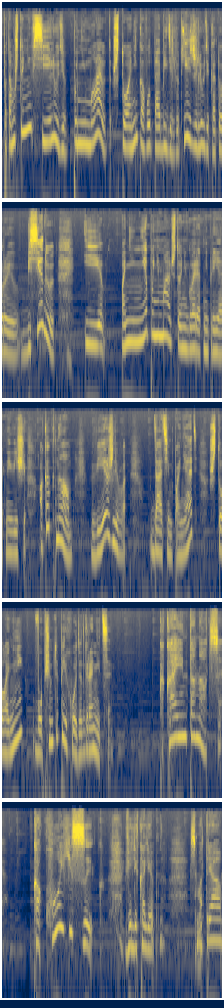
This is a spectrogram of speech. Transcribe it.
потому что не все люди понимают, что они кого-то обидели. Вот есть же люди, которые беседуют, и они не понимают, что они говорят неприятные вещи. А как нам вежливо дать им понять, что они, в общем-то, переходят границы. Какая интонация! Какой язык! Великолепно! Смотря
